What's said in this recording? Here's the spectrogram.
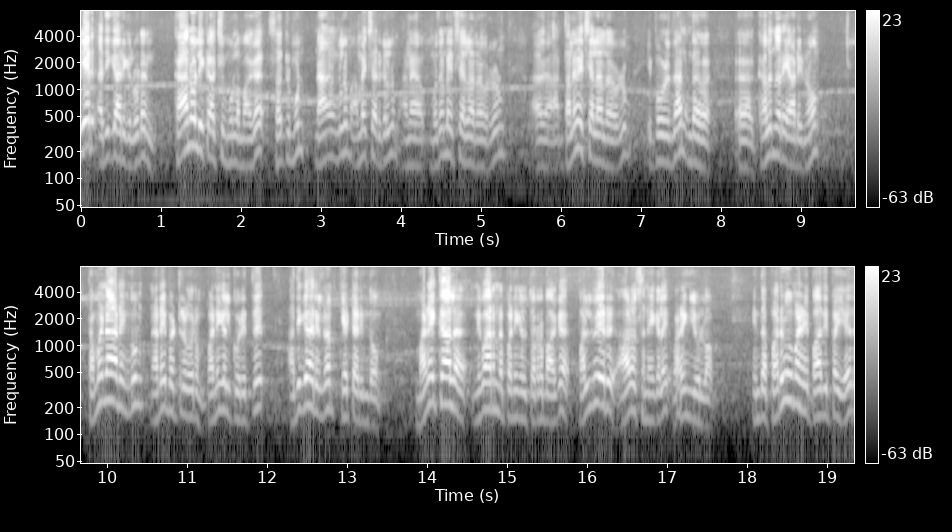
உயர் அதிகாரிகளுடன் காணொலி காட்சி மூலமாக சற்று முன் நாங்களும் அமைச்சர்களும் முதன்மைச் செயலாளர் அவர்களும் தலைமைச் செயலாளர் அவர்களும் இப்பொழுதுதான் இந்த கலந்துரையாடினோம். தமிழ்நாடெங்கும் நடைபெற்று வரும் பணிகள் குறித்து அதிகாரிகளிடம் கேட்டறிந்தோம். மழைக்கால நிவாரணப் பணிகள் தொடர்பாக பல்வேறு ஆலோசனைகளை வழங்கியுள்ளோம். இந்த பருவமழை பாதிப்பை எ-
